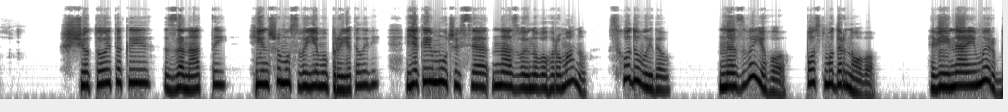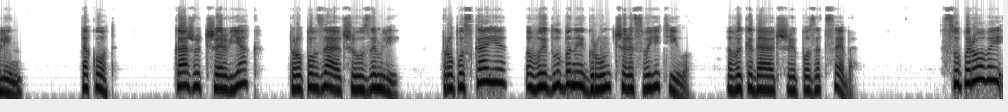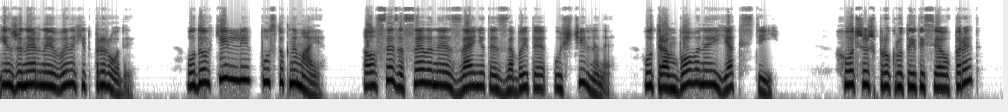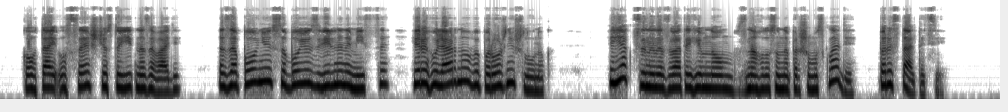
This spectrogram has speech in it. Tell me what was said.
що той таки занадтий іншому своєму приятелеві, який мучився назвою нового роману, сходу видав назви його постмодерново. Війна і мир, блін. Так от, кажуть, черв'як, проповзаючи у землі, пропускає видлубаний ґрунт через своє тіло, викидаючи позад себе. Суперовий інженерний винахід природи. У довкіллі пусток немає, а все заселене, зайняте, забите, ущільнене, утрамбоване, як стій. Хочеш прокрутитися вперед? Ковтай усе, що стоїть на заваді, заповнюй собою звільнене місце і регулярно випорожнюй шлунок. Як це не назвати гімном з наголосом на першому складі перистальтиці?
